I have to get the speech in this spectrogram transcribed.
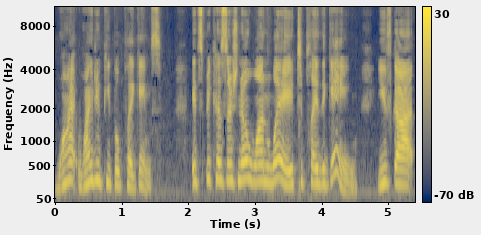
why why do people play games? It's because there's no one way to play the game. You've got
